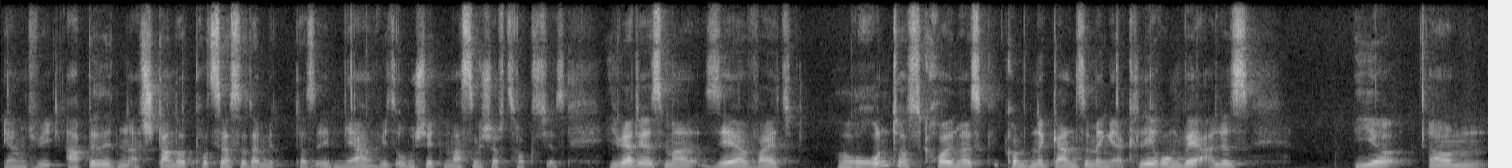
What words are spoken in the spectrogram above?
irgendwie abbilden als Standardprozesse, damit das eben, ja, wie es oben steht, massengeschäftstauglich ist. Ich werde jetzt mal sehr weit runterscrollen, weil es kommt eine ganze Menge Erklärungen, wer alles hier ähm,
